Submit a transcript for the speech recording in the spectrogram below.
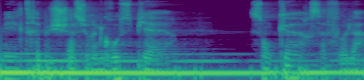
Mais il trébucha sur une grosse pierre. Son cœur s'affola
